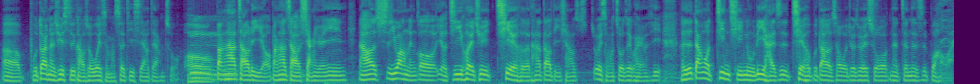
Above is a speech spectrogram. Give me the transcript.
呃不断的去思考说为什么设计师要这样做。哦嗯帮他找理由，帮他找想原因，然后希望能够有机会去切合他到底想要为什么做这款游戏。可是当我近期努力还是切合不到的时候，我就就会说，那真的是不好玩。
